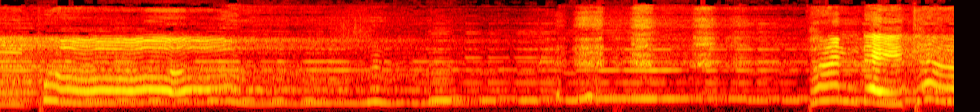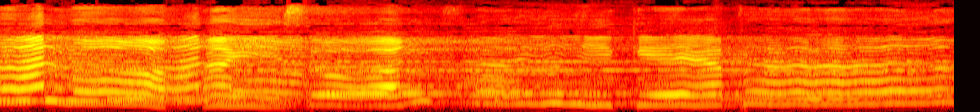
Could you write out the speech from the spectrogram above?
งค์พ่อพันได้ทานมอบให้สองให้แก่พัง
